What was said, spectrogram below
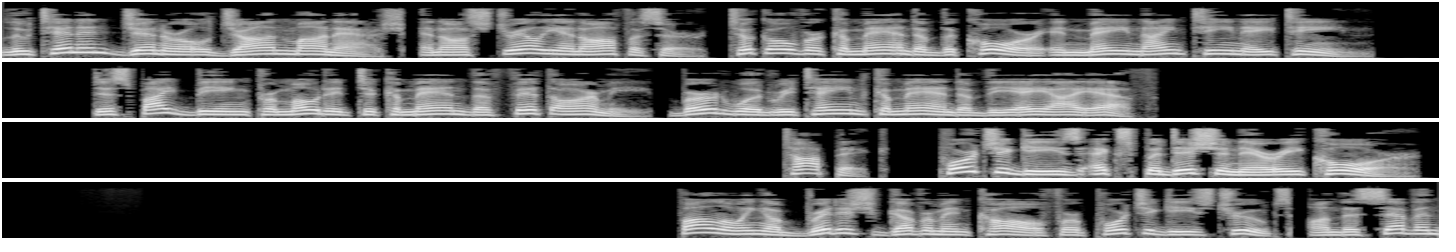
Lieutenant General John Monash, an Australian officer, took over command of the Corps in May 1918. Despite being promoted to command the Fifth Army, Birdwood retained command of the AIF. Portuguese Expeditionary Corps Following a British government call for Portuguese troops, on 7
